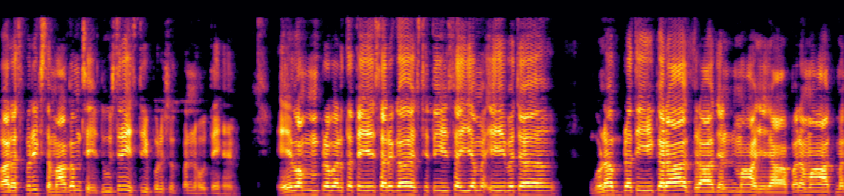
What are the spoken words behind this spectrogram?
पारस्परिक समागम से दूसरे स्त्री पुरुष उत्पन्न होते हैं। एवं प्रवर्तते सर्ग स्थिति संयम एव च। गुणव्रतीकराद्राजन माया परमात्मन।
